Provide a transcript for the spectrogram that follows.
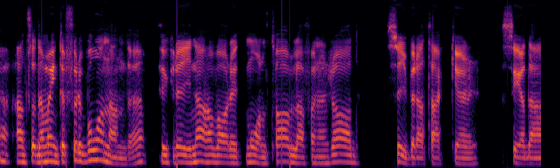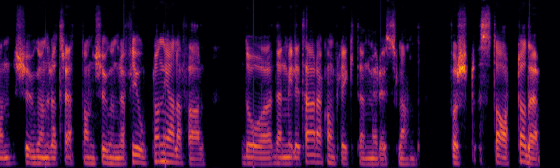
Alltså den var inte förvånande. Ukraina har varit måltavla för en rad cyberattacker sedan 2013-2014 i alla fall, då den militära konflikten med Ryssland först startade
